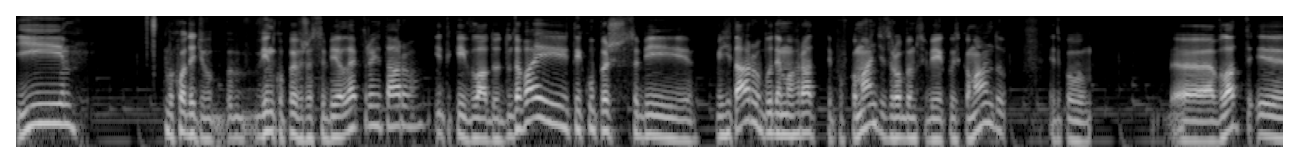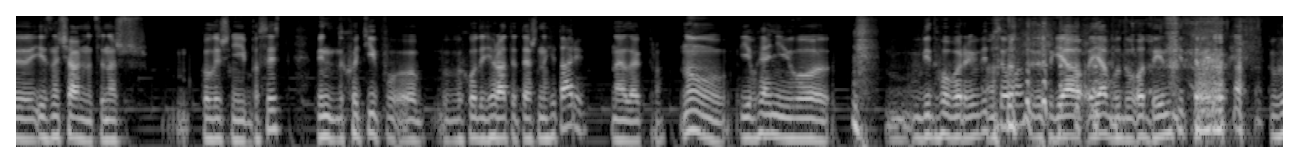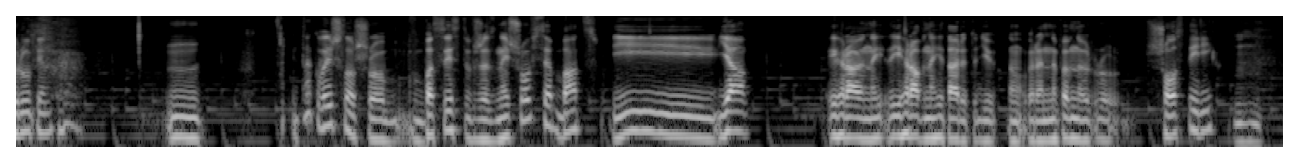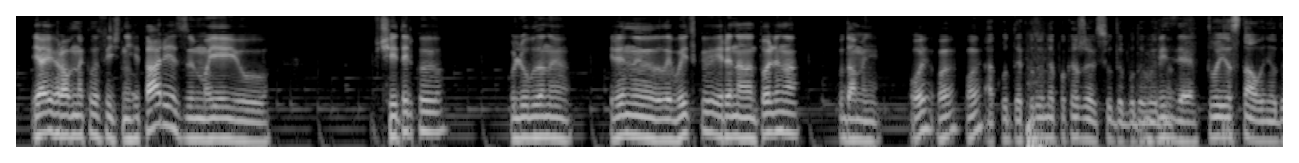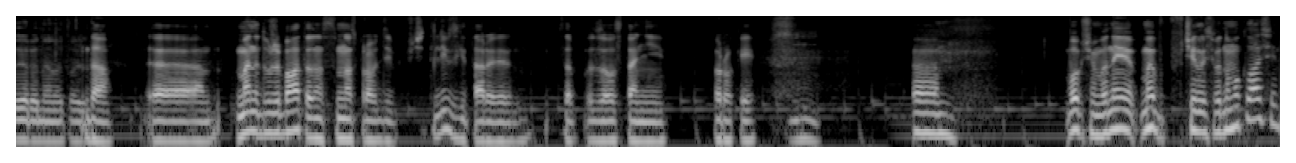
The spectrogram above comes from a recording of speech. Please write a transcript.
І виходить, він купив вже собі електрогітару і такий Владу, ну давай ти купиш собі гітару, будемо грати типу, в команді, зробимо собі якусь команду. І, типу, е, Влад е, ізначально, це наш колишній басист, він хотів, е, виходить, грати теж на гітарі на електро. Ну, Євгеній його відговорив від цього. Я, я буду один гітарист в групі. І так вийшло, що басист вже знайшовся, бац. І я і граю на, і грав на гітарі тоді, ну, напевно, шостий рік. Мгм. Я грав на класичній гітарі з моєю вчителькою улюбленою Іриною Левицькою, Ірина Анатоліна. Куди мені? Ой, ой, ой. А куди, куди не покажи, всюди буде видно. Везде. Твоє ставлення до Ірини Анатоліївни. Да. Е, у мене дуже багато насправді вчителів з гітари за, за останні роки. Мгм. Е, в общем, вони, ми вчились в одному класі.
